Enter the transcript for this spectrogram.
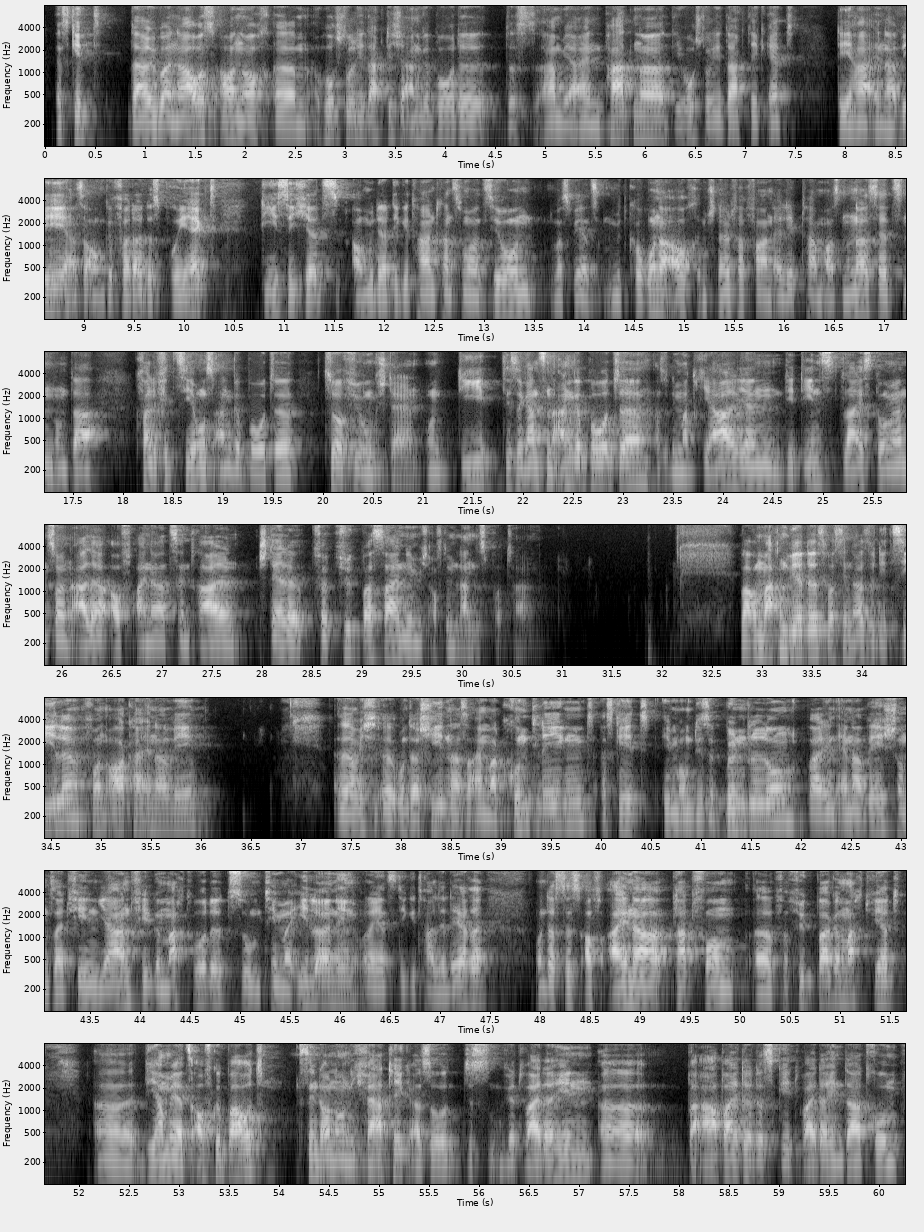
Es gibt Darüber hinaus auch noch ähm, hochschuldidaktische Angebote. Das haben wir einen Partner, die Hochschuldidaktik at DHNRW, also auch ein gefördertes Projekt, die sich jetzt auch mit der digitalen Transformation, was wir jetzt mit Corona auch im Schnellverfahren erlebt haben, auseinandersetzen und da Qualifizierungsangebote zur Verfügung stellen. Und die, diese ganzen Angebote, also die Materialien, die Dienstleistungen, sollen alle auf einer zentralen Stelle verfügbar sein, nämlich auf dem Landesportal. Warum machen wir das? Was sind also die Ziele von Orca NRW? Da habe ich äh, unterschieden, also einmal grundlegend, es geht eben um diese Bündelung, weil in NRW schon seit vielen Jahren viel gemacht wurde zum Thema E-Learning oder jetzt digitale Lehre und dass das auf einer Plattform äh, verfügbar gemacht wird. Äh, die haben wir jetzt aufgebaut, sind auch noch nicht fertig. Also das wird weiterhin äh, bearbeitet. Es geht weiterhin darum,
